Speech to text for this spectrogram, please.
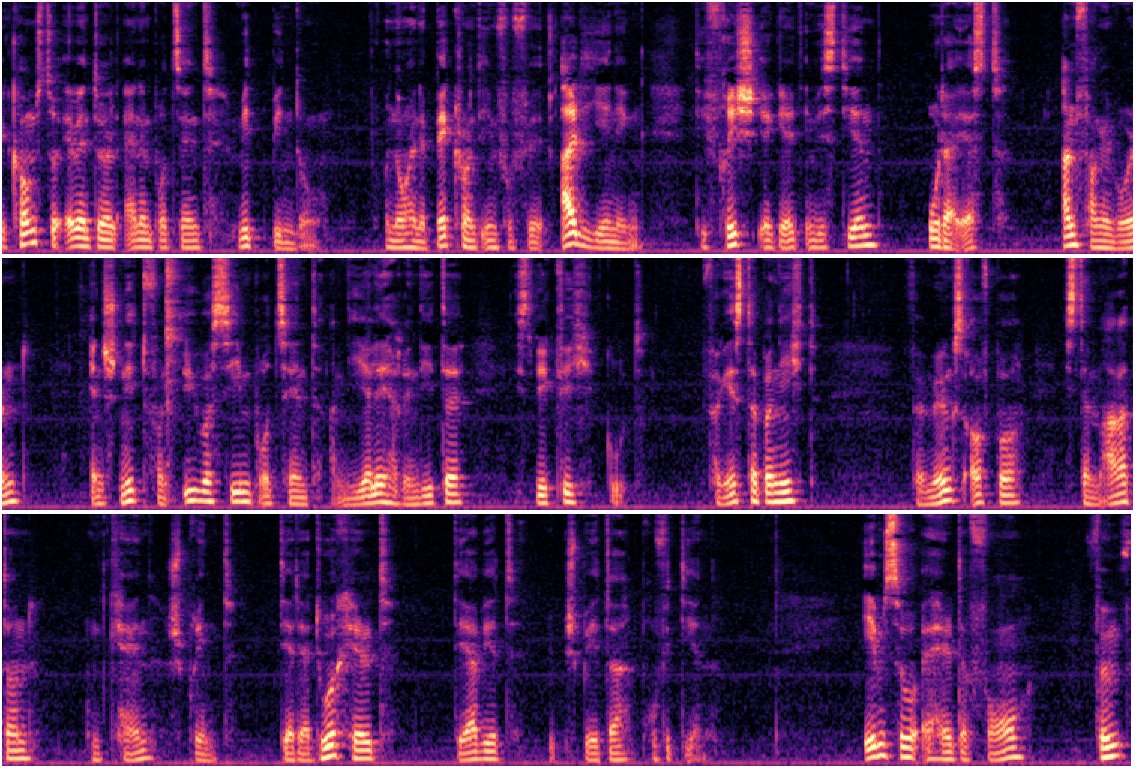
bekommst du eventuell einen Prozent mit Bindung. Und noch eine Background-Info für all diejenigen, die frisch ihr Geld investieren oder erst anfangen wollen. Ein Schnitt von über 7% an jährlicher Rendite ist wirklich gut. Vergesst aber nicht, Vermögensaufbau ist ein Marathon und kein Sprint. Der, der durchhält, der wird später profitieren. Ebenso erhält der Fonds 5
